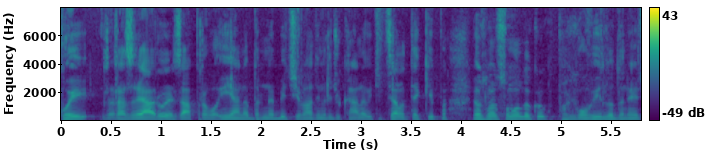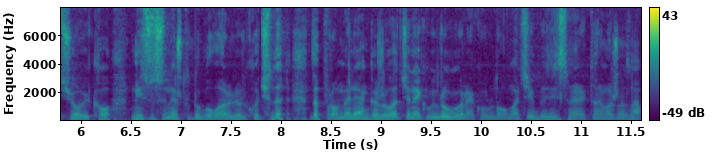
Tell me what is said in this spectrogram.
koji razrearuje zapravo i Jana Brnabić i Vladimir Đukanović i cela ta ekipa. Ja znam sam onda kako, pa ovi izgleda neće, ovi kao nisu se nešto dogovorili, ali hoće da, da promene, angažovat će nekog drugog, nekog domaćeg biznismena i to ne možemo znam.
